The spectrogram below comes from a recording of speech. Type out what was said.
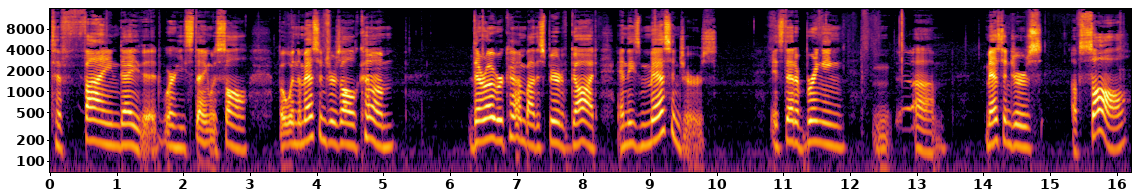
to find David where he's staying with Saul. But when the messengers all come, they're overcome by the Spirit of God. And these messengers, instead of bringing um, messengers of Saul,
